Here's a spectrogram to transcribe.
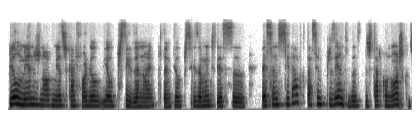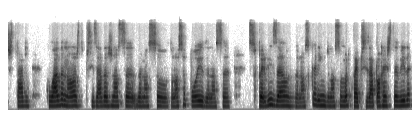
pelo menos nove meses cá fora ele, ele precisa, não é? Portanto, ele precisa muito desse dessa necessidade que está sempre presente de, de estar connosco, de estar colado a nós, de precisar das nossa, da nosso, do nosso apoio, da nossa supervisão, do nosso carinho, do nosso amor, que vai precisar para o resto da vida,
